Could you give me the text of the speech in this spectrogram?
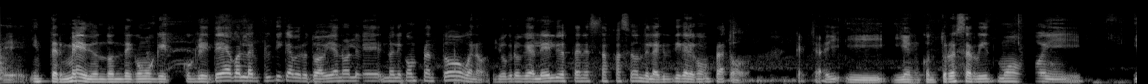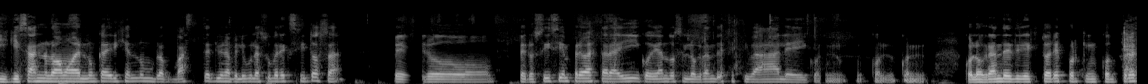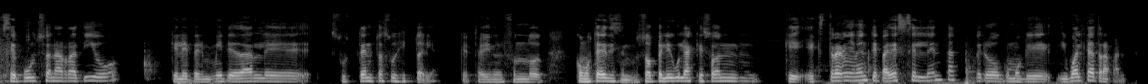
eh, intermedio, en donde como que coquetea con la crítica, pero todavía no le, no le compran todo. Bueno, yo creo que Alelio está en esa fase donde la crítica le compra todo, ¿cachai? Y, y encontró ese ritmo y, y quizás no lo vamos a ver nunca dirigiendo un blockbuster y una película súper exitosa pero, pero sí siempre va a estar ahí codeándose en los grandes festivales y con, con, con, con los grandes directores porque encontró ese pulso narrativo que le permite darle sustento a sus historias, que está ahí en el fondo, como ustedes dicen, son películas que son, que extrañamente parecen lentas, pero como que igual te atrapan,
